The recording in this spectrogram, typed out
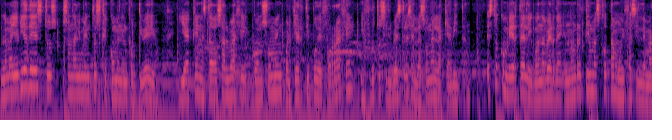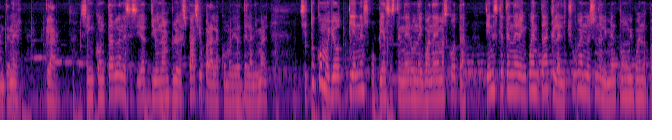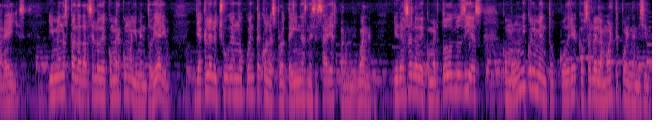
La mayoría de estos son alimentos que comen en cautiverio, ya que en estado salvaje consumen cualquier tipo de forraje y frutos silvestres en la zona en la que habitan. Esto convierte a la iguana verde en un reptil mascota muy fácil de mantener, claro, sin contar la necesidad de un amplio espacio para la comodidad del animal. Si tú como yo tienes o piensas tener una iguana de mascota, tienes que tener en cuenta que la lechuga no es un alimento muy bueno para ellas, y menos para dárselo de comer como alimento diario, ya que la lechuga no cuenta con las proteínas necesarias para una iguana, y dárselo de comer todos los días como único alimento podría causarle la muerte por inanición.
